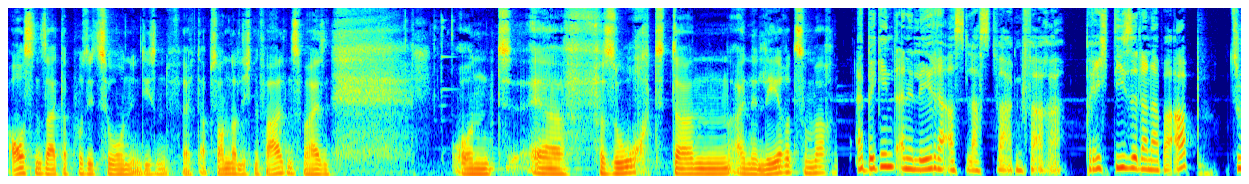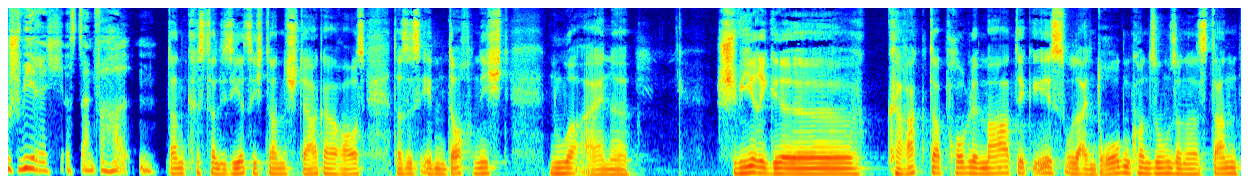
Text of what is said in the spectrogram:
Außenseiterposition, in diesen vielleicht absonderlichen Verhaltensweisen. Und er versucht dann eine Lehre zu machen. Er beginnt eine Lehre als Lastwagenfahrer, bricht diese dann aber ab zu schwierig ist sein Verhalten. Dann kristallisiert sich dann stärker heraus, dass es eben doch nicht nur eine schwierige Charakterproblematik ist oder ein Drogenkonsum, sondern dass dann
